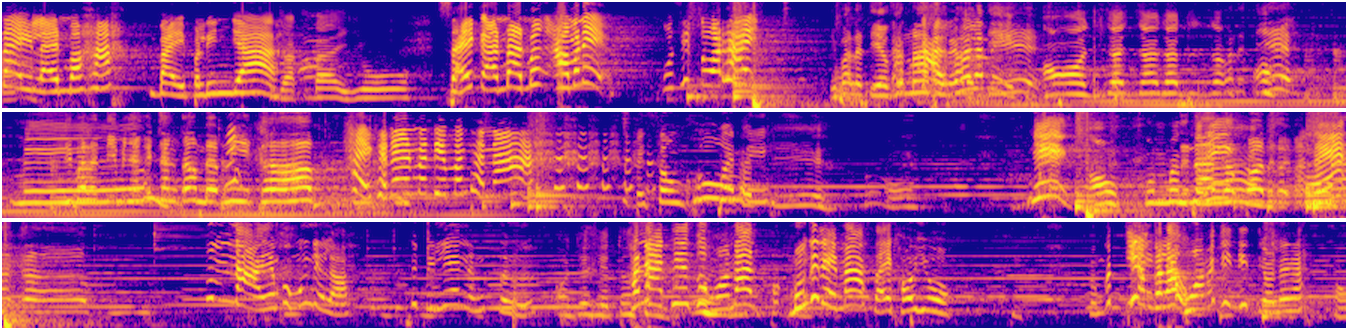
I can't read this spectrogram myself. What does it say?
ได้ไรบ่ฮะ ใบปริญญาอยากได้อยู่สายการบ้านมึงเอามานี่กูสิตัวจให้พี่พาลาเตียวขึ้นมาเลยพาลาตีอ๋อจะจะจะจะพาลาอ๋อตีมี พี่พาลาตีมันยังกระจังทำแบบนี้ครับให้คะแนนมันดีมันธนา ไปส่งคู่วันดีทีเอานี่ เอาคุณมันไหนได้ครับพ่อจะเคยมาแน่ครับมึงหนายังพวกมึงเนี่ยเหรอสิไปเรียนหนังสือ เอาจะเห็ดจังขนาดที่สูงกว่านั้นมึงก็ได้มากใส่เขาอยู่ สมก็เจียมกันแล้วหัวไม่ติดนิดเดียวเลยนะเอา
